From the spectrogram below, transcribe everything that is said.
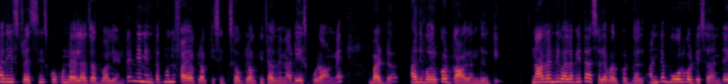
మరి స్ట్రెస్ తీసుకోకుండా ఎలా చదవాలి అంటే నేను ఇంతకుముందు ఫైవ్ ఓ క్లాక్కి సిక్స్ ఓ క్లాక్కి చదివిన డేస్ కూడా ఉన్నాయి. బట్ అది వర్కౌట్ కాదు అందరికీ. నాలాంటి వాళ్ళకైతే అసలే వర్కౌట్ కాదు. అంటే బోర్ కొట్టేస్తుంది. అంటే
